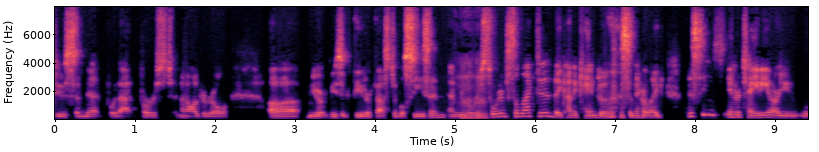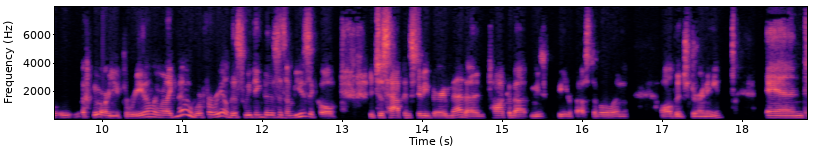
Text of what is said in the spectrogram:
to submit for that first inaugural uh, New York Music Theater Festival season, and we mm-hmm. were sort of selected. They kind of came to us and they were like, "This seems entertaining. Are you are you for real?" And we're like, "No, we're for real. This we think this is a musical. It just happens to be very meta and talk about Music Theater Festival and all the journey." And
